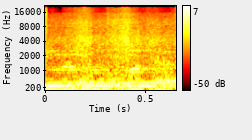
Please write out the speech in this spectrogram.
Gracias.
